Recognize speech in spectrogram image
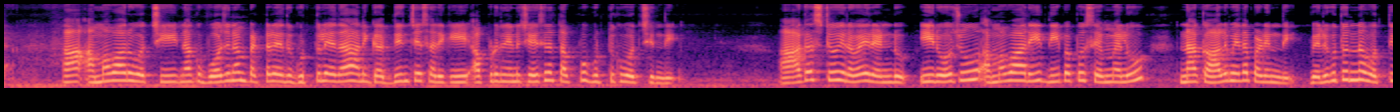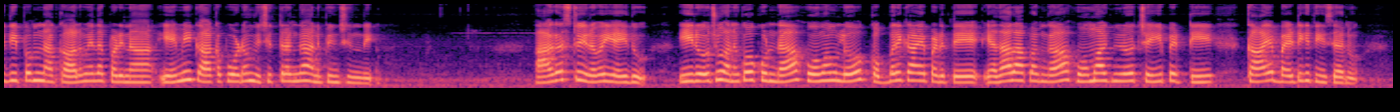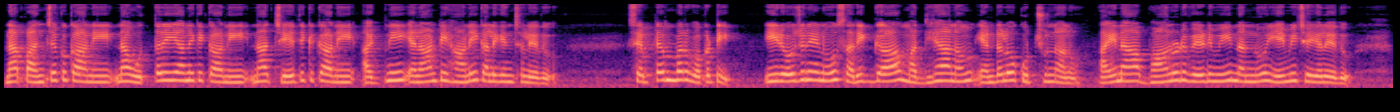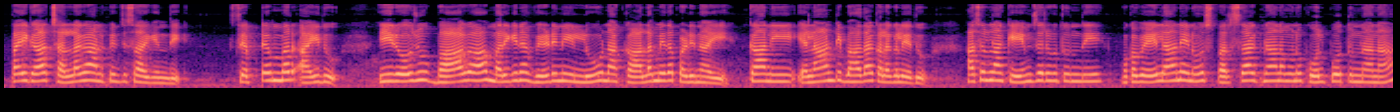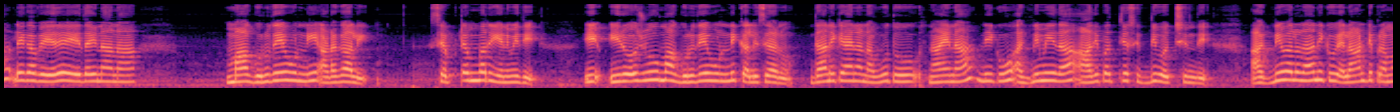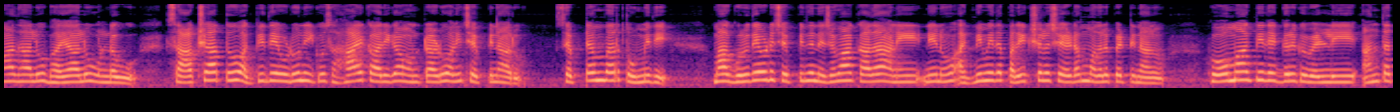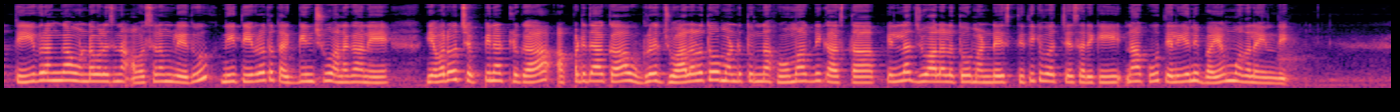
ఆ అమ్మవారు వచ్చి నాకు భోజనం పెట్టలేదు గుర్తులేదా? అని గద్దించేసరికి అప్పుడు నేను చేసిన తప్పు గుర్తుకు వచ్చింది. ఆగస్టు ఇరవై రెండు. ఈరోజు అమ్మవారి దీపపు సెమ్మెలు నా కాలు మీద పడింది. వెలుగుతున్న ఒత్తి దీపం నా కాలు మీద పడినా ఏమీ కాకపోవడం విచిత్రంగా అనిపించింది. ఆగస్టు ఇరవై ఐదు. ఈరోజు అనుకోకుండా హోమంలో కొబ్బరికాయ పడితే యథాలాపంగా హోమాగ్నిలో చెయ్యి పెట్టి కాయ బయటికి తీశాను. నా పంచకు కానీ నా ఉత్తరీయానికి కానీ నా చేతికి కానీ అగ్ని ఎలాంటి హాని కలిగించలేదు. సెప్టెంబర్ ఒకటి. ఈరోజు నేను సరిగ్గా మధ్యాహ్నం ఎండలో కూర్చున్నాను. అయినా భానుడి వేడిమి నన్ను ఏమీ చేయలేదు. పైగా చల్లగా అనిపించసాగింది. సెప్టెంబర్ ఐదు. ఈరోజు బాగా మరిగిన వేడి నీళ్ళు నా కాళ్ళ మీద పడినాయి. కానీ ఎలాంటి బాధ కలగలేదు. అసలు నాకేం జరుగుతుంది? ఒకవేళ నేను స్పర్శాజ్ఞానమును కోల్పోతున్నానా? లేక వేరే ఏదైనానా? మా గురుదేవుణ్ణి అడగాలి. సెప్టెంబర్ ఎనిమిది. ఈ ఈరోజు మా గురుదేవుణ్ణి కలిశాను. దానికి ఆయన నవ్వుతూ నాయన నీకు అగ్ని మీద ఆధిపత్య సిద్ధి వచ్చింది. అగ్ని వలన నీకు ఎలాంటి ప్రమాదాలు భయాలు ఉండవు. సాక్షాత్తు అగ్నిదేవుడు నీకు సహాయకారిగా ఉంటాడు అని చెప్పినారు. సెప్టెంబర్ తొమ్మిది. మా గురుదేవుడు చెప్పింది నిజమా కాదా అని నేను అగ్ని మీద పరీక్షలు చేయడం మొదలుపెట్టినాను. హోమాగ్ని దగ్గరకు వెళ్ళి అంత తీవ్రంగా ఉండవలసిన అవసరం లేదు నీ తీవ్రత తగ్గించు అనగానే ఎవరో చెప్పినట్లుగా అప్పటిదాకా ఉగ్ర జ్వాలలతో మండుతున్న హోమాగ్ని కాస్త పిల్ల జ్వాలలతో మండే స్థితికి వచ్చేసరికి నాకు తెలియని భయం మొదలైంది.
